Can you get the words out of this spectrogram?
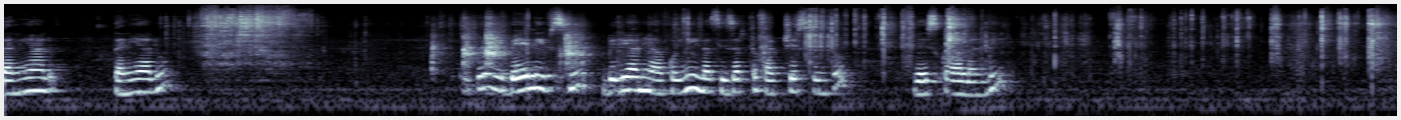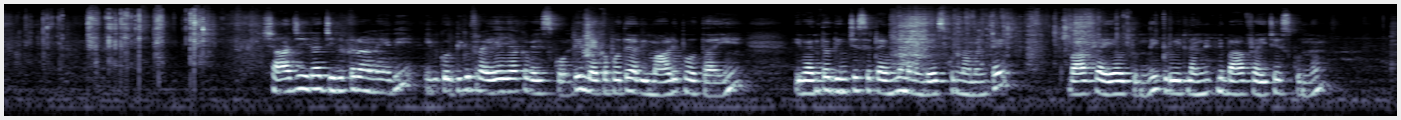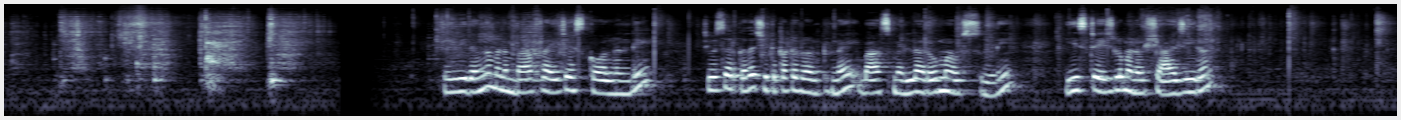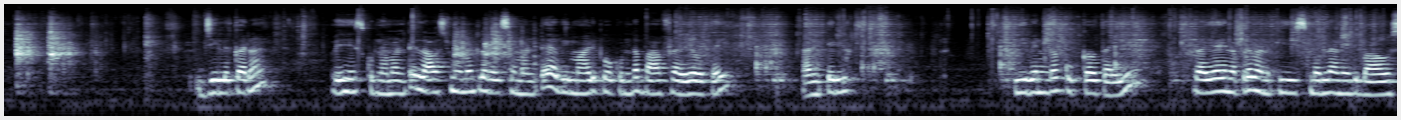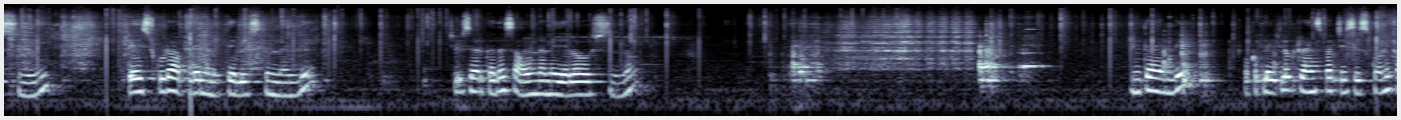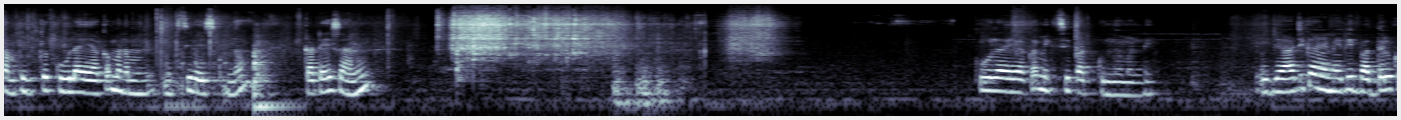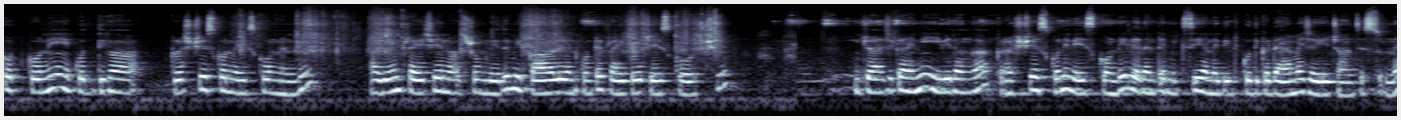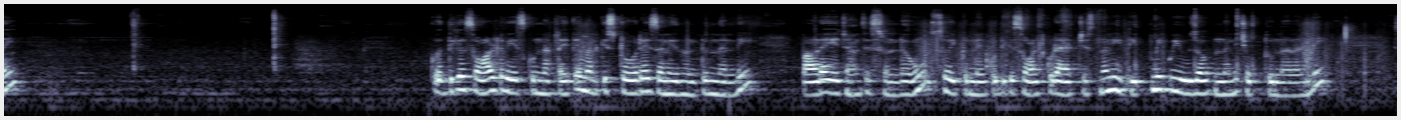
ధనియాలు ధనియాలు. ఇప్పుడు ఈ బే లీవ్స్ని బిర్యానీ ఆకుల్ని ఇలా సిజర్తో కట్ చేసుకుంటూ వేసుకోవాలండి. షాజీరా జీలకర్ర అనేది ఇవి కొద్దిగా ఫ్రై అయ్యాక వేసుకోండి లేకపోతే అవి మాడిపోతాయి. ఇవంతా దించేసే టైంలో మనం వేసుకున్నామంటే బాగా ఫ్రై అవుతుంది. ఇప్పుడు వీటిలన్నింటినీ బాగా ఫ్రై చేసుకుందాం. ఈ విధంగా మనం బాగా ఫ్రై చేసుకోవాలండి. చూసారు కదా చిటపటలు అంటున్నాయి. బాగా స్మెల్ అరోమా వస్తుంది. ఈ స్టేజ్లో మనం షాజీరా జీలకర్ర వేసుకున్నామంటే లాస్ట్ మూమెంట్లో వేసామంటే అవి మాడిపోకుండా బాగా ఫ్రై అవుతాయి. అంటిల్ ఈవెన్గా కుక్ అవుతాయి. ఫ్రై అయినప్పుడే మనకి స్మెల్ అనేది బాగా వస్తుంది. టేస్ట్ కూడా అప్పుడే మనకి తెలుస్తుందండి. చూసారు కదా సౌండ్ అనేది ఎలా వస్తుందో? ఇంతే అండి. ఒక ప్లేట్లోకి ట్రాన్స్ఫర్ చేసేసుకొని కంప్లీట్గా కూల్ అయ్యాక మనం మిక్సీ వేసుకుందాం. కట్టేసాను కూల్ అయ్యాక మిక్సీ పట్టుకుందామండి. ఈ జాజికాయ అనేది బద్దలు కొట్టుకొని కొద్దిగా క్రష్ చేసుకొని వేసుకోనండి. అదేం ఫ్రై చేయని అవసరం లేదు. మీకు కావాలి అనుకుంటే ఫ్రై కూడా చేసుకోవచ్చు. జాజికాయని ఈ విధంగా క్రష్ చేసుకొని వేసుకోండి. లేదంటే మిక్సీ అనేది కొద్దిగా డ్యామేజ్ అయ్యే ఛాన్సెస్ ఉన్నాయి. కొద్దిగా సాల్ట్ వేసుకున్నట్లయితే మనకి స్టోరేజ్ అనేది ఉంటుందండి. పాడయ్యే ఛాన్సెస్ ఉండవు. సో ఇక్కడ నేను కొద్దిగా సాల్ట్ కూడా యాడ్ చేస్తున్నాను. ఈ టిప్ మీకు యూజ్ అవుతుందని చెప్తున్నానండి.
